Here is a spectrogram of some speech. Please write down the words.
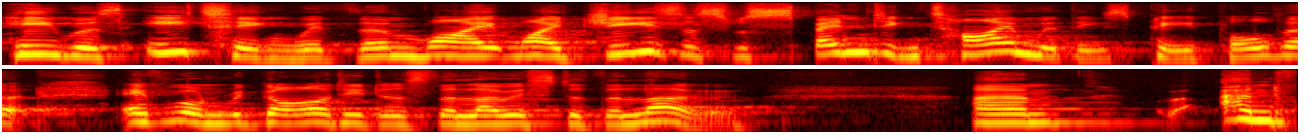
he was eating with them, why, why Jesus was spending time with these people that everyone regarded as the lowest of the low. Um, and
